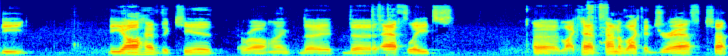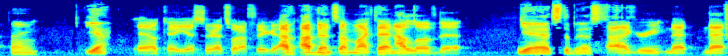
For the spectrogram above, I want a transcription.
the, do y'all have the kid? Well, like the the athletes, uh, like have kind of like a draft type thing. yeah Yeah. Okay. Yes, sir. That's what I figured. I've I've done something like that, and I love that. yeah it's the best I agree that that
